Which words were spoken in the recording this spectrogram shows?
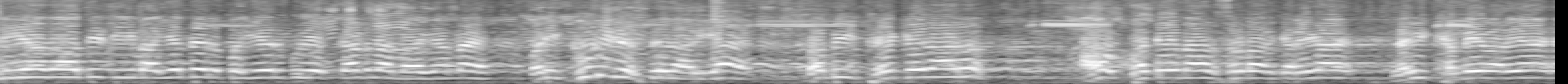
ਸੀਆਂ ਦਾ ਦੀ ਟੀਮ ਆਈ ਹੈ ਤੇ ਰੁਪਈਏ ਰੁਪਈਏ ਕੱਢਣਾ ਲੱਗ ਜਾਂਦਾ ਬੜੀ ਗੂੜੀ ਰਿਸ਼ਤੇਦਾਰੀ ਹੈ। ਬੱਬੀ ਠੇਕੇਦਾਰ, ਆਓ ਵੱਡੇ ਨਾਲ ਸਰਦਾਰ ਕਰੇਗਾ। ਲੈ ਵੀ ਖੰਨੇ ਵਾਲੇ ਆ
